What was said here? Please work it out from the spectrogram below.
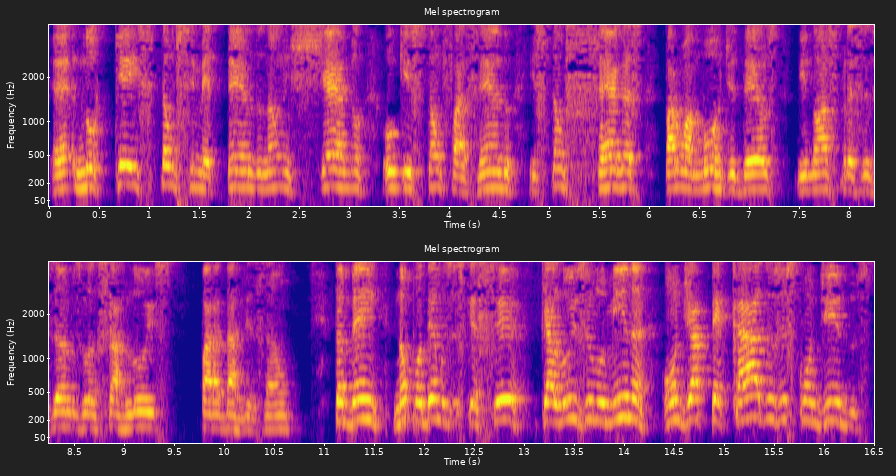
é, no que estão se metendo, não enxergam o que estão fazendo, estão cegas para o amor de Deus e nós precisamos lançar luz para dar visão. Também não podemos esquecer que a luz ilumina onde há pecados escondidos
